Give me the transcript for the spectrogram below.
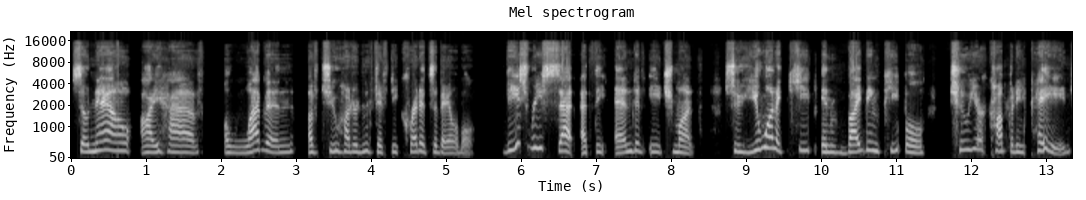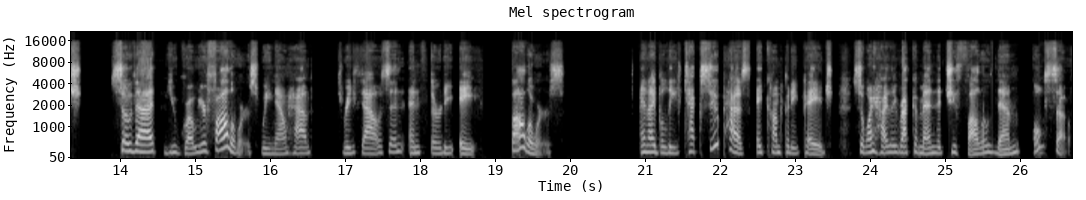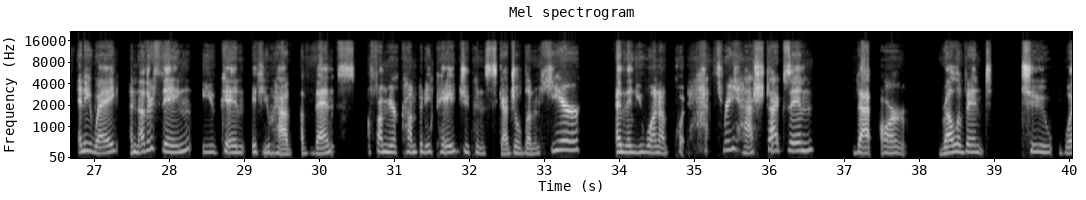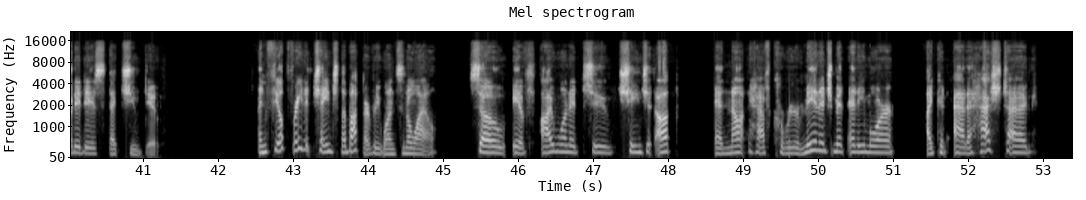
So now I have 11 of 250 credits available. These reset at the end of each month. So you want to keep inviting people to your company page so that you grow your followers. We now have 3,038 followers. And I believe TechSoup has a company page. So I highly recommend that you follow them also. Anyway, another thing you can, if you have events from your company page, you can schedule them here. And then you want to put ha- three hashtags in that are relevant to what it is that you do. And feel free to change them up every once in a while. So if I wanted to change it up and not have career management anymore, I could add a hashtag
